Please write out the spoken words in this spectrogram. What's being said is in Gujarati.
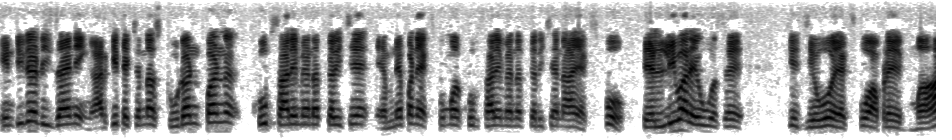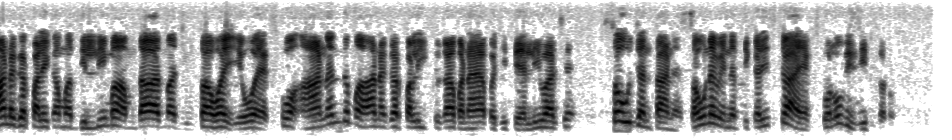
ઇન્ટિરિયર ડિઝાઇનિંગ આર્કિટેક્ચરના સ્ટુડન્ટ પણ ખૂબ સારી મહેનત કરી છે. એમને પણ એક્સપોમાં ખૂબ સારી મહેનત કરી છે અને આ એક્સપો પહેલી વાર એવું હશે કે જેવો એક્સપો આપણે મહાનગરપાલિકામાં દિલ્હીમાં, અમદાવાદમાં જીવતા હોય, એવો એક્સપો આનંદ મહાનગરપાલિકા બનાવ્યા પછી પહેલી વાર છે. સૌ જનતાને, સૌને વિનંતી કરીશ કે આ એક્સપોનું વિઝિટ કરો.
